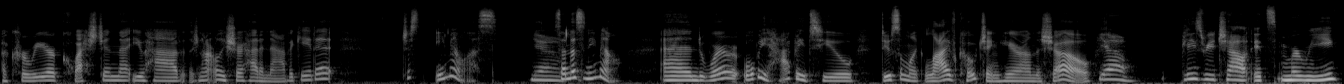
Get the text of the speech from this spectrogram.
a career question that you have, that you're not really sure how to navigate it, just email us, yeah. send us an email. And we're we'll be happy to do some like live coaching here on the show. Yeah. Please reach out. It's Marie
